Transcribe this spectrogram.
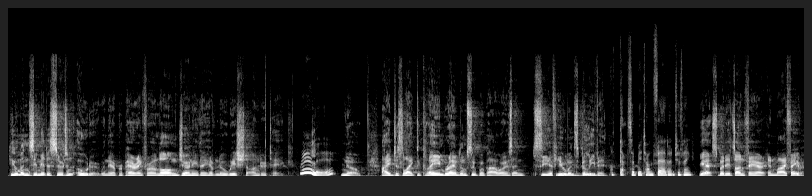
Humans emit a certain odor when they're preparing for a long journey they have no wish to undertake. Really? No, I'd just like to claim random superpowers and see if humans believe it. Oh, that's a bit unfair, don't you think? Yes, but it's unfair in my favor,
